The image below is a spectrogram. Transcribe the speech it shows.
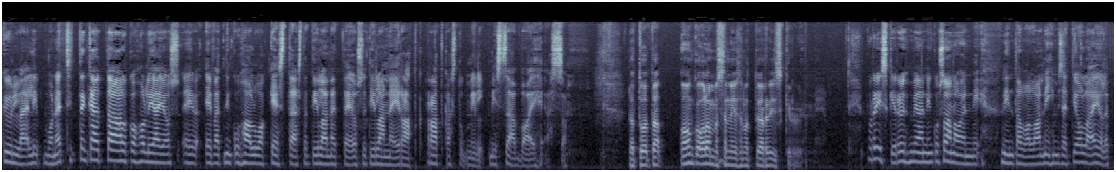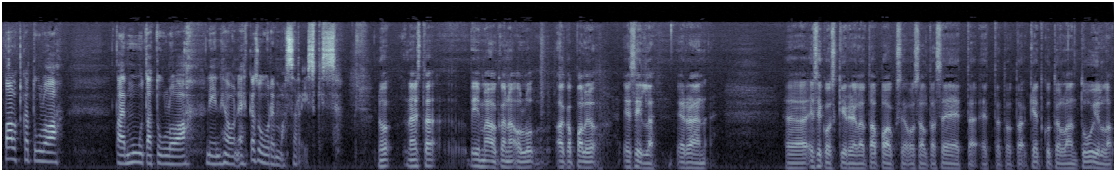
Kyllä, eli monet sitten käyttää alkoholia, jos eivät niin kuin halua kestää sitä tilannetta, jos se tilanne ei rat, ratkaistu missään vaiheessa. No tuota, onko olemassa niin sanottuja riskiryhmiä? No riskiryhmiä, niin kuin sanoin, niin, niin tavallaan ihmiset, joilla ei ole palkkatuloa tai muuta tuloa, niin he on ehkä suurimmassa riskissä. No näistä viime aikoina ollut aika paljon esillä erään esikoiskirjalla tapauksen osalta se, että, että tota, ketkutellaan tuilla.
